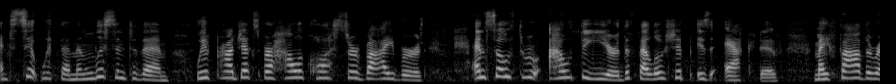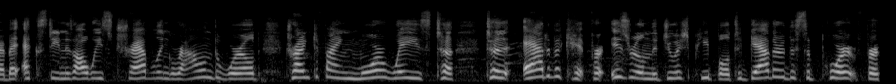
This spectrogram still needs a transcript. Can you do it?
and sit with them and listen to them. We have projects for Holocaust survivors. And so, throughout the year, the fellowship is active. My father, Rabbi Eckstein, is always traveling around the world trying to find more ways to, to advocate for Israel Israel and the Jewish people to gather the support for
